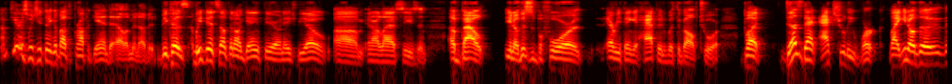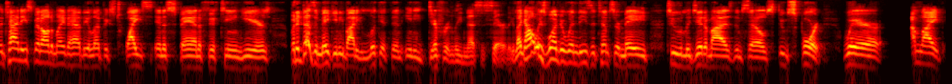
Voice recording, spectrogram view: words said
I'm curious what you think about the propaganda element of it because we did something on Game Theory on HBO um, in our last season about, you know, this is before everything had happened with the golf tour. But does that actually work? Like, you know, the, the Chinese spent all the money to have the Olympics twice in a span of 15 years, but it doesn't make anybody look at them any differently necessarily. Like, I always wonder when these attempts are made to legitimize themselves through sport, where I'm like,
